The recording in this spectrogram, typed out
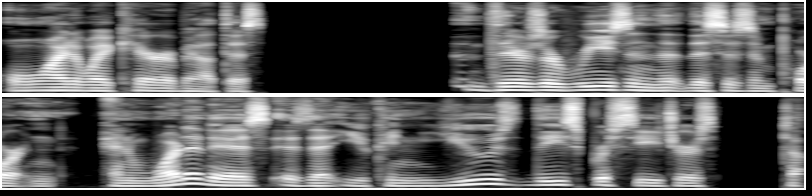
why do I care about this? There's a reason that this is important. And what it is, is that you can use these procedures to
